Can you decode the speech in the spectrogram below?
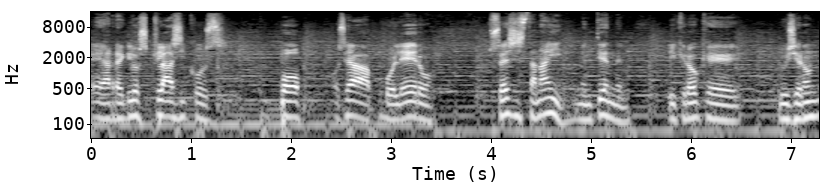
eh, arreglos clásicos, pop, o sea, bolero. Ustedes están ahí, ¿me entienden? Y creo que lo hicieron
